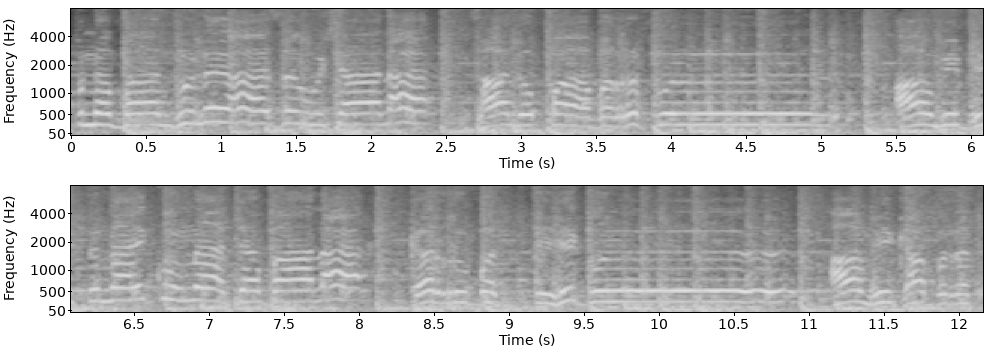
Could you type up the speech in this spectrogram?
स्वप्न बांधून आज उशाला झालो पावरफुल आम्ही भीत नाही कुणाच्या बाला करू बत्ती गुल. आम्ही घाबरत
